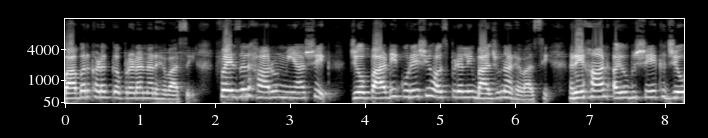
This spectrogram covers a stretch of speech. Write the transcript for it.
બાબર ખડક કપરાડાના રહેવાસી, ફૈઝલ હારૂન મિયા શેખ, જેઓ પારડી કુરેશી હોસ્પિટલની બાજુના રહેવાસી, રેહાન અયુબ શેખ, જેઓ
